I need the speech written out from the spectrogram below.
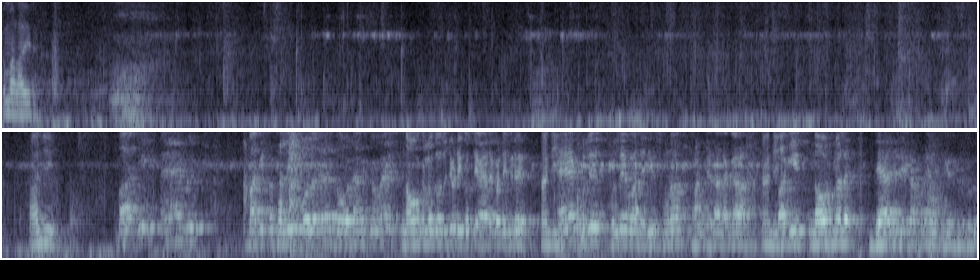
ਕਮਾਲਾ ਵੀਰ ਹਾਂਜੀ। ਬਾਕੀ ਐ ਕੋਈ ਬਾਕੀ ਤਸੱਲੀ ਫੁੱਲ ਕਰੇ ਦੋ ਡੰਗ ਚੋਵੇ 9 ਕਿਲੋ ਦੁੱਧ ਝੋਟੀ ਕੋ ਤਿਆਰ ਹੈ ਵੱਡੇ ਵੀਰੇ। ਹਾਂਜੀ। ਐ ਖੁੱਲੇ ਖੁੱਲੇ ਬਾਨੇ ਦੀ ਸੋਹਣਾ ਥਣ ਚੱਡਾ ਲੱਗਾ। ਹਾਂਜੀ। ਬਾਕੀ ਨਾਰਮਲ ਜਾਇਜ਼ ਰੇਟ ਆਪਣੇ ਹੋਣਗੇ ਬਿਲਕੁਲ।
